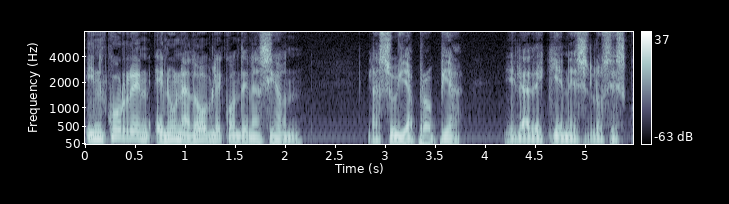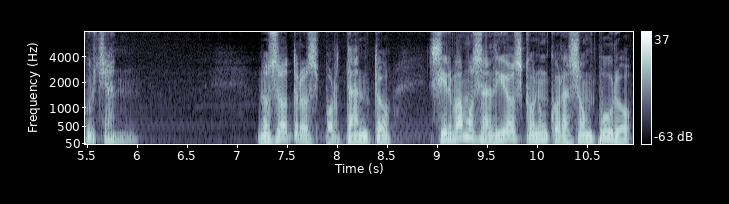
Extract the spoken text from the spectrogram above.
incurren en una doble condenación, la suya propia y la de quienes los escuchan. Nosotros, por tanto, sirvamos a Dios con un corazón puro,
